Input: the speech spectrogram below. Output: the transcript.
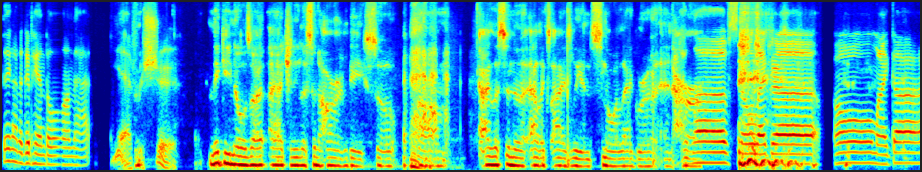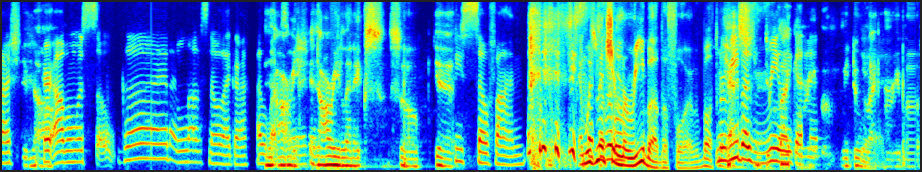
they got a good handle on that Yeah, for sure. Nikki knows I, I actually listen to R and B, so um, I listen to Alex Isley and Snoh Aalegra and her. love Snoh Aalegra oh my gosh and, uh, her album was so good i love Snoh Aalegra i and love snow Ari allegra. and Ari Lennox. So yeah, she's so fun She's And we've mentioned little- Mereba before. We're both Mereba's Yes, we really like good. Mereba. We do Yeah. like Mereba.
